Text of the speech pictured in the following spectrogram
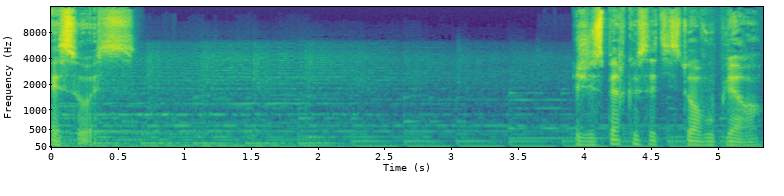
SOS. J'espère que cette histoire vous plaira.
